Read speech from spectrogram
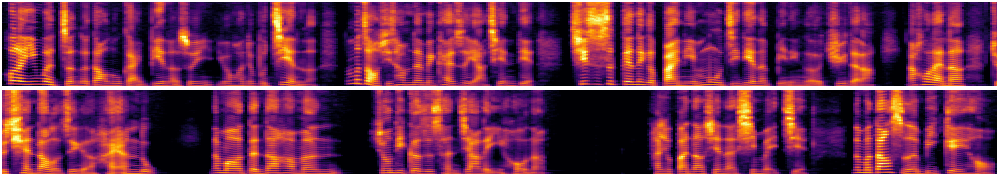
后来因为整个道路改变了，所以圆环就不见了。那么早期他们那边开设雅千店，其实是跟那个百年木机店的比邻而居的啦。那后来呢，就迁到了这个海岸路。那么等到他们兄弟各自成家了以后呢，他就搬到现在新美街。那么当时呢，B G 哈，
